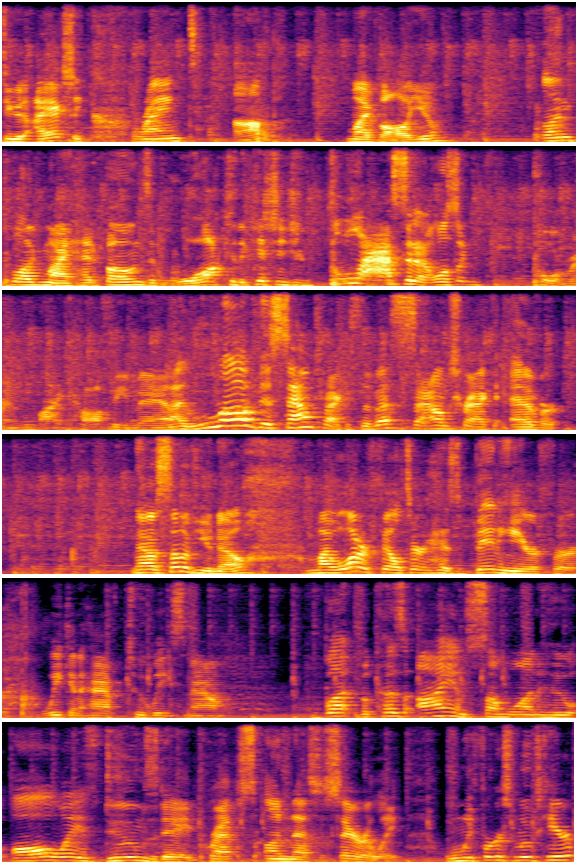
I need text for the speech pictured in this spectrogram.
Dude, I actually cranked up my volume, unplugged my headphones, and walked to the kitchen and just blasted it. I was like pouring my coffee, man. I love this soundtrack. It's the best soundtrack ever. Now, some of you know, my water filter has been here for a week and a half, two weeks now. But because I am someone who always doomsday preps unnecessarily, when we first moved here,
